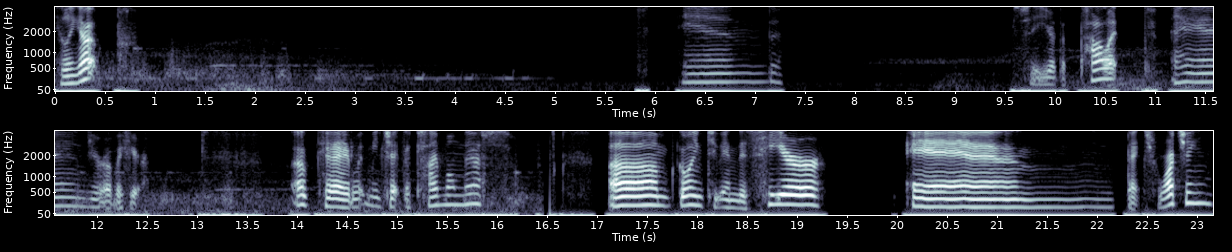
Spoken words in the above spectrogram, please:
Healing up. Pilot, and you're over here. Okay, let me check the time on this. I'm going to end this here. And thanks for watching.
